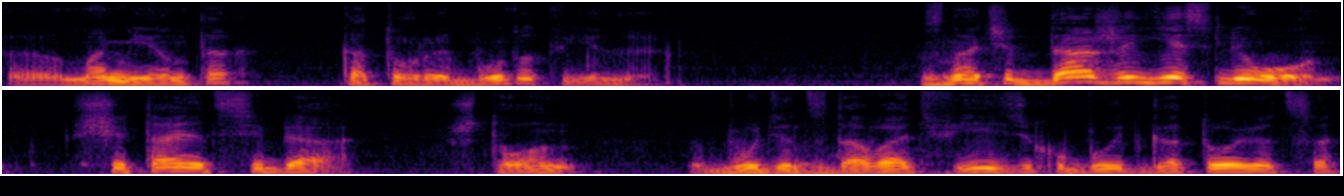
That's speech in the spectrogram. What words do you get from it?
э, моментах, которые будут в ЕГЭ. Значит, даже если он считает себя, что он будет сдавать физику, будет готовиться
